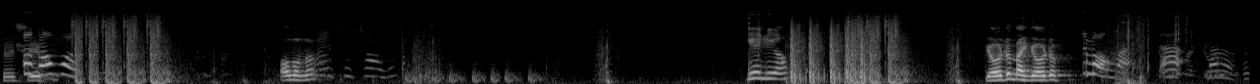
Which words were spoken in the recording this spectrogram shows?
Şöyle şuraya Adam var. al onu. Ben sesi aldım. Geliyor. Gördüm ben gördüm. Kim onlar? Ben, ben öldüm.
